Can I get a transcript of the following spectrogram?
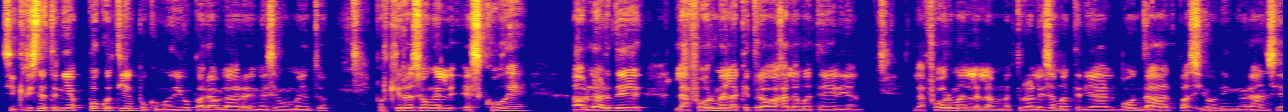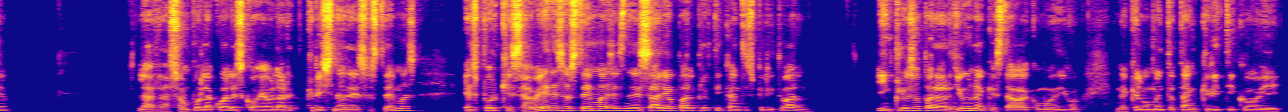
Si Krishna tenía poco tiempo, como digo, para hablar en ese momento, ¿por qué razón él escoge hablar de la forma en la que trabaja la materia, la forma en la naturaleza material, bondad, pasión, ignorancia? La razón por la cual escoge hablar Krishna de esos temas es porque saber esos temas es necesario para el practicante espiritual. Incluso para Arjuna, que estaba, como digo, en aquel momento tan crítico y,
